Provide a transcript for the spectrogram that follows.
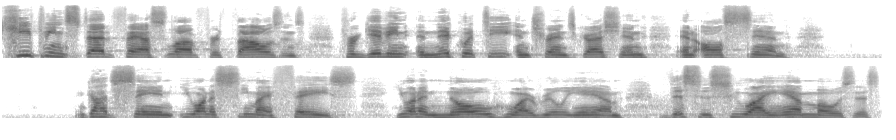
keeping steadfast love for thousands, forgiving iniquity and transgression and all sin. And God's saying, You want to see my face? You want to know who I really am? This is who I am, Moses.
